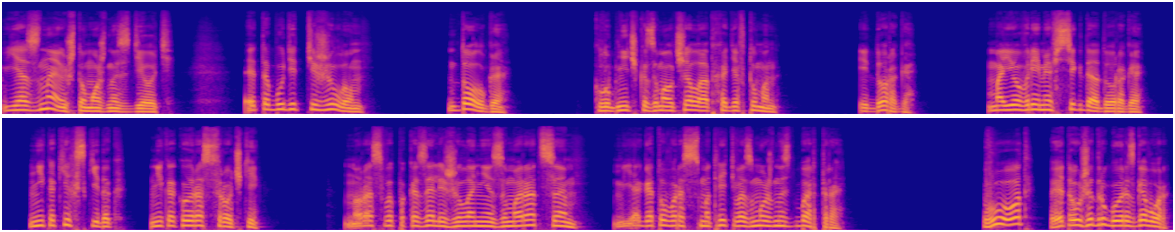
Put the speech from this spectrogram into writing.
Я знаю, что можно сделать. Это будет тяжело. Долго. Клубничка замолчала, отходя в туман. И дорого. Мое время всегда дорого. Никаких скидок, никакой рассрочки. Но раз вы показали желание замораться, я готова рассмотреть возможность бартера. «Вот, это уже другой разговор»,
